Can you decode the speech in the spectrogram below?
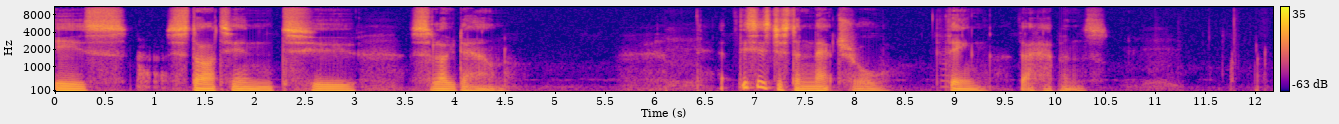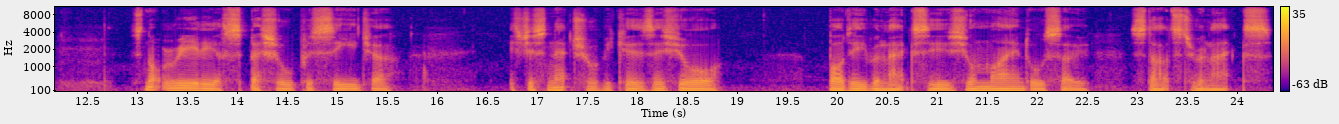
is starting to slow down. This is just a natural thing that happens. It's not really a special procedure. It's just natural because as your body relaxes, your mind also starts to relax.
